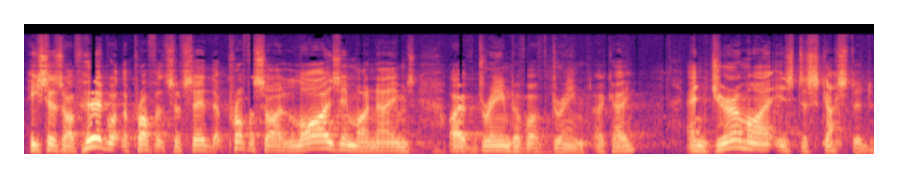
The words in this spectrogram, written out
He says, I've heard what the prophets have said, that prophesy lies in my names, I have dreamed of, I've dreamed, okay? And Jeremiah is disgusted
